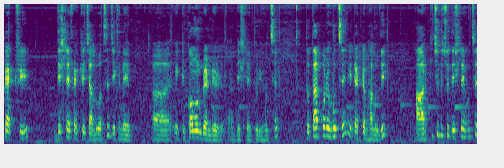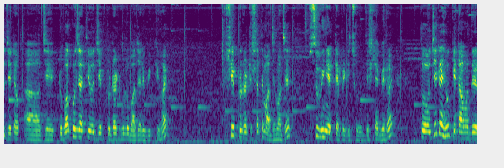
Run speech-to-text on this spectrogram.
ফ্যাক্টরি দেশলাই ফ্যাক্টরি চালু আছে, যেখানে একটি কমন ব্র্যান্ডের দেশলাই তৈরি হচ্ছে। তো তারপরে হচ্ছে, এটা একটা ভালো দিক। আর কিছু কিছু দেশলাই হচ্ছে যেটা যে টোবাকো জাতীয় যে প্রোডাক্টগুলো বাজারে বিক্রি হয়, সেই প্রোডাক্টের সাথে মাঝে মাঝে সুভিনিয়ার টাইপের কিছু দেশলাই বের হয়। তো যেটাই হোক, এটা আমাদের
